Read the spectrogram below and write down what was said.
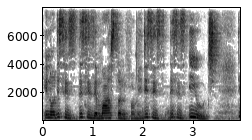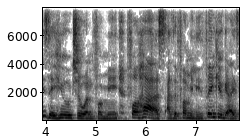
You know, this is this is a milestone for me. This is this is huge. This is a huge one for me, for us as a family. Thank you guys.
